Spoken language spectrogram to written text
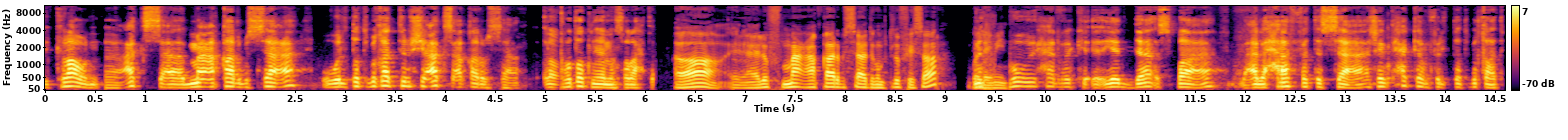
الكراون آه، عكس مع عقارب الساعة والتطبيقات تمشي عكس عقارب الساعة لخبطتني أنا صراحة. آه يعني لف مع عقارب الساعة تقوم تلف يسار ولا يمين؟ هو يحرك يده إصبعه على حافة الساعة عشان يتحكم في التطبيقات.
